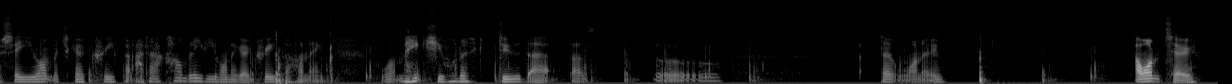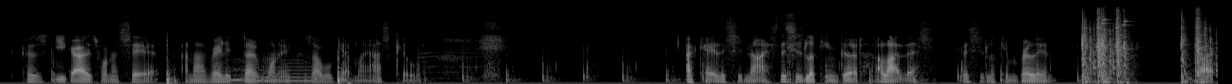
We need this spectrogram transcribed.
So you want me to go creeper? I, I can't believe you want to go creeper hunting. What makes you want to do that? That's... Oh, I don't want to. I want to, because you guys want to see it, and I really don't want to, because I will get my ass killed. Okay, this is nice. This is looking good. I like this. This is looking brilliant. Right.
